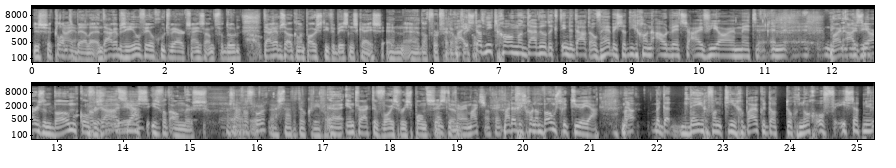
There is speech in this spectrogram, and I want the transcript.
Dus eh, klanten Ah, ja. bellen. En daar hebben ze heel veel goed werk zijn ze aan het voldoen. Daar hebben ze ook al een positieve business case. En eh, dat wordt verder maar is ontwikkeld. dat niet gewoon, want daar wilde ik het inderdaad over hebben. Is dat niet gewoon een ouderwetse IVR met een. eh, Maar een IVR is een boom. Wat Conversatie is wat anders. Waar staat dat voor? Daar staat het ook weer voor. Eh, interactive Voice Response Thank you System. very much. Maar dat is gewoon een boomstructuur, ja. Maar, maar dat, 9 van de 10 gebruiken dat toch nog? Of is dat nu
